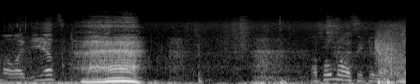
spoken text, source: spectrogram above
Молодец. Э, А что масики нахуй?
